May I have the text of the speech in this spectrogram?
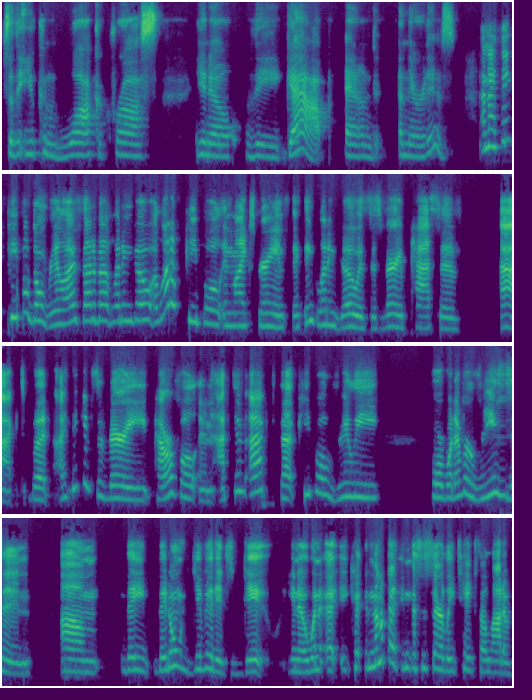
so that you can walk across, you know, the gap and, and there it is. And I think people don't realize that about letting go. A lot of people, in my experience, they think letting go is this very passive act, but I think it's a very powerful and active act that people really, for whatever reason, um, they they don't give it its due. You know, when uh, it, not that it necessarily takes a lot of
